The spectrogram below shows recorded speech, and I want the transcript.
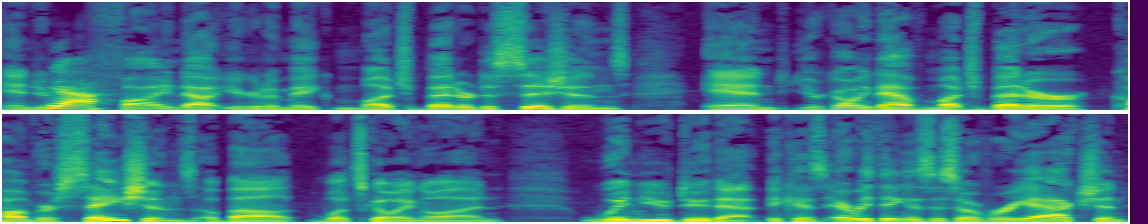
And you're Yeah. going to find out you're going to make much better decisions and you're going to have much better conversations about what's going on when you do that because everything is this overreaction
